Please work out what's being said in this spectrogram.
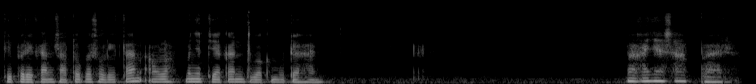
Diberikan satu kesulitan, Allah menyediakan dua kemudahan. Makanya sabar.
